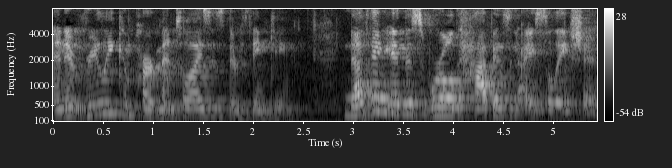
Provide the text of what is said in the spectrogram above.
And it really compartmentalizes their thinking. Nothing in this world happens in isolation.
